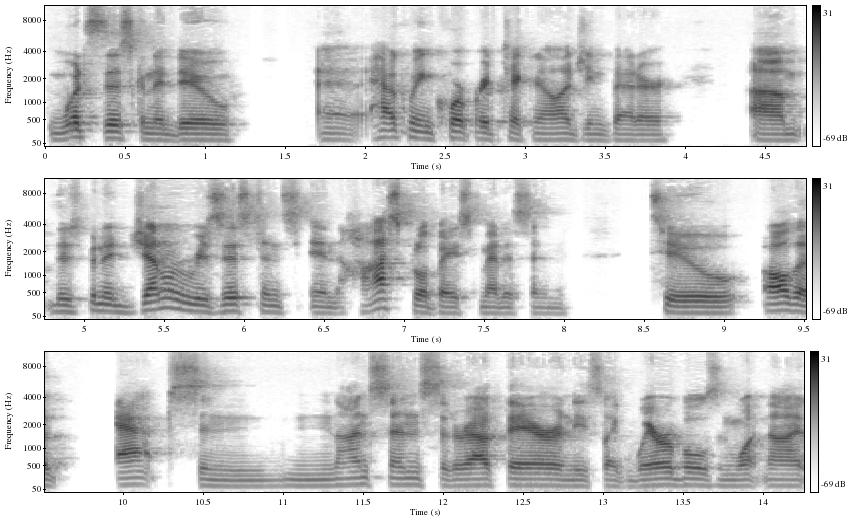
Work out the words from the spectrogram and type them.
what's this going to do? Uh, how can we incorporate technology better? Um, there's been a general resistance in hospital-based medicine to all the apps and nonsense that are out there and these like wearables and whatnot.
